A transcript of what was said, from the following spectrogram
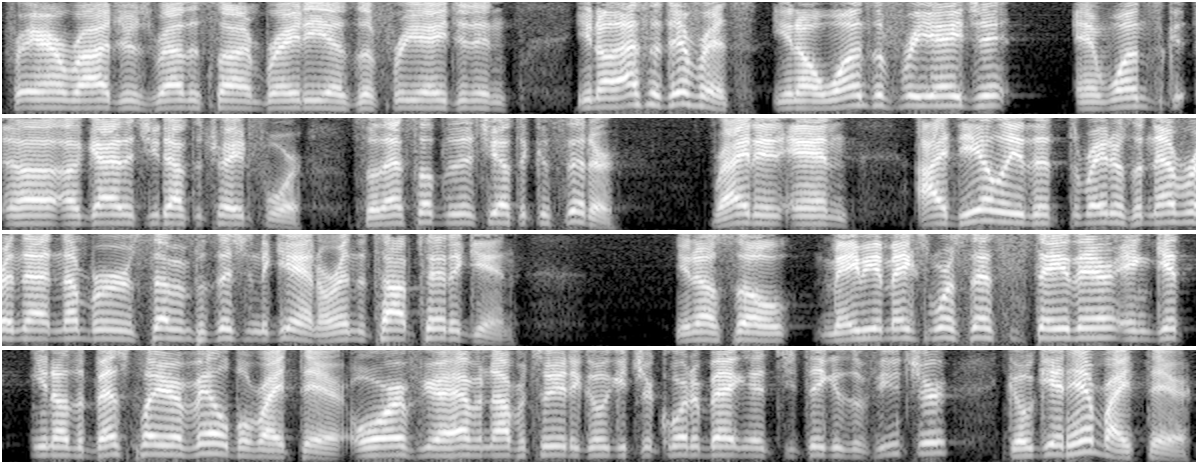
for Aaron Rodgers. Rather sign Brady as a free agent, and you know that's the difference. You know, one's a free agent and one's uh, a guy that you'd have to trade for. So that's something that you have to consider, right? And, and ideally, that the Raiders are never in that number seven position again or in the top ten again. You know, so maybe it makes more sense to stay there and get, you know, the best player available right there. Or if you're having an opportunity to go get your quarterback that you think is the future, go get him right there.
